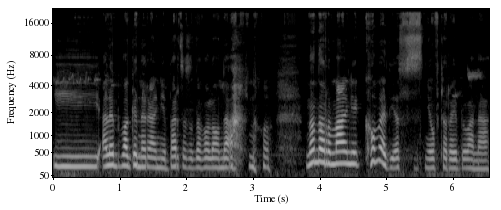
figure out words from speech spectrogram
i, ale była generalnie bardzo zadowolona. No, no normalnie komedia z nią wczoraj była na,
